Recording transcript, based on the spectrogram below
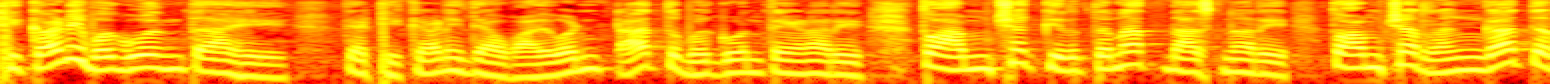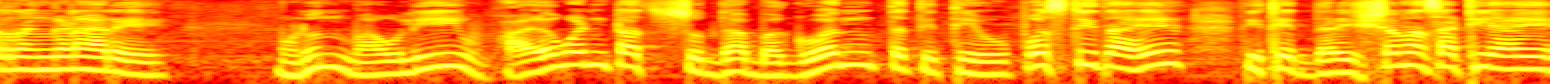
ठिकाणी भगवंत आहे. त्या ठिकाणी त्या वाळवंटात भगवंत येणारे. तो आमच्या कीर्तनात नाचणारे तो आमच्या रंगात रंगणारे. म्हणून माऊली वाळवंटात सुद्धा भगवंत तिथे उपस्थित आहे तिथे दर्शनासाठी आहे.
